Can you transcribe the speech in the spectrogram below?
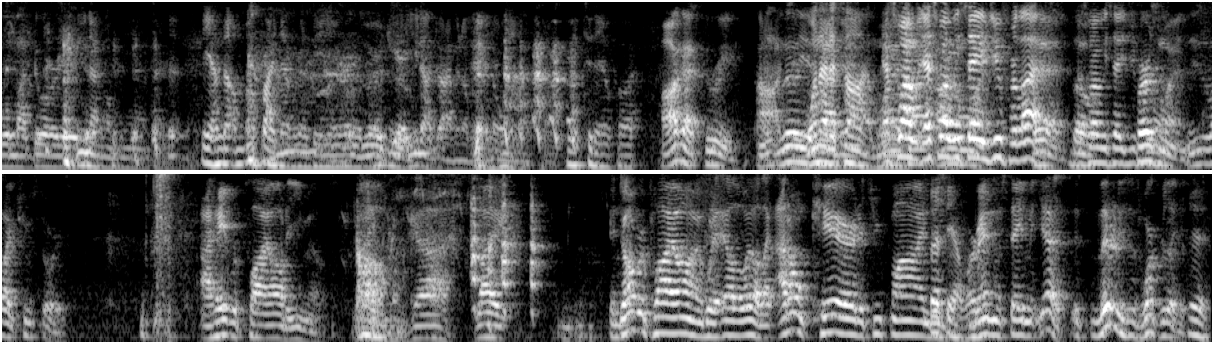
what my door is. You're not gonna be on there. Yeah, I'm, not, I'm, I'm probably never gonna be in here. Yeah, you're not driving up there. No way. We're too damn far. Oh, I got three. Ah, oh, It's shit. literally One just at a time. One That's why. That's why we saved one. you for last. Yeah, so that's why we saved you. First for one. These are like true stories. I hate reply all the emails. Oh my god. Like, and don't reply on with an LOL. Like, I don't care that you find Especially this at work. random statement. Yes, it's literally just work related.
